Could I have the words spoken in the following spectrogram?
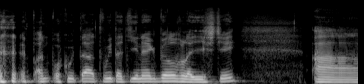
pan Pokuta, tvůj tatínek byl v hledišti a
